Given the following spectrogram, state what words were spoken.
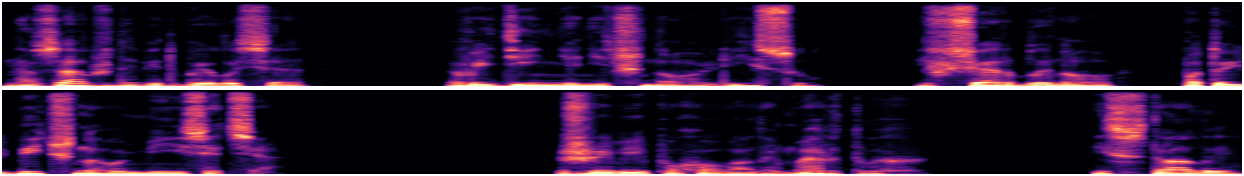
назавжди відбилося видіння нічного лісу і щербленого потойбічного місяця. живі поховали мертвих і стали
